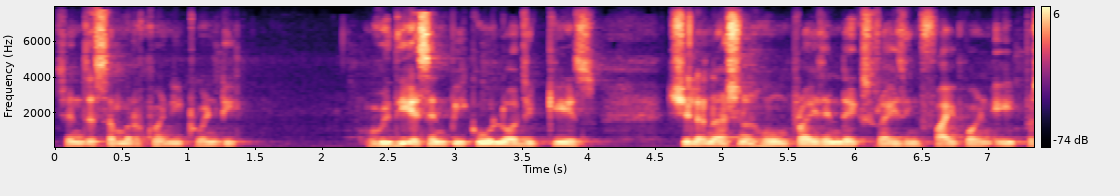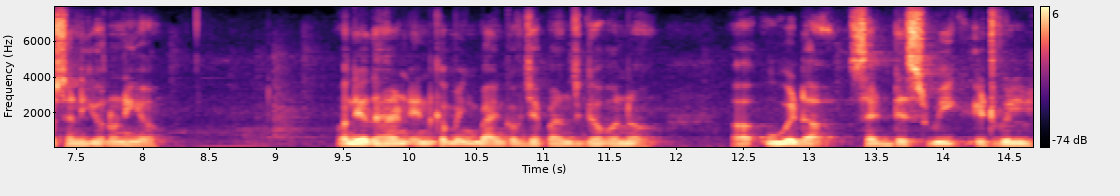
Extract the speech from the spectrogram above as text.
since the summer of 2020. With the S&P CoreLogic case, Shiller National Home Price Index rising 5.8% year on year. On the other hand, incoming Bank of Japan's governor uh, Ueda said this week it will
